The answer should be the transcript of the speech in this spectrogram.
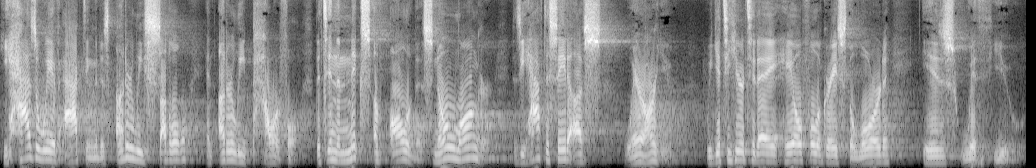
He has a way of acting that is utterly subtle and utterly powerful, that's in the mix of all of this. No longer does he have to say to us, where are you? We get to hear today, Hail, full of grace, the Lord is with you.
